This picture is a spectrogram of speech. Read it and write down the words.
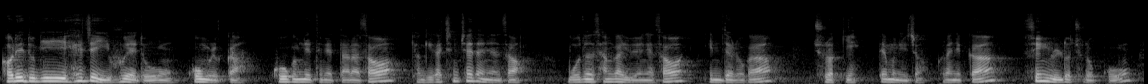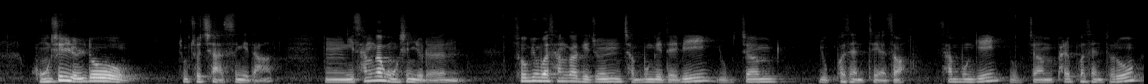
거리두기 해제 이후에도 고물가, 고금리 등에 따라서 경기가 침체되면서 모든 상가 유형에서 임대료가 줄었기 때문이죠. 그러니까 수익률도 줄었고 공실률도 좀 좋지 않습니다. 음, 이 상가 공실률은 소규모 상가 기준 전분기 대비 6.6%에서 3분기 6.8%로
